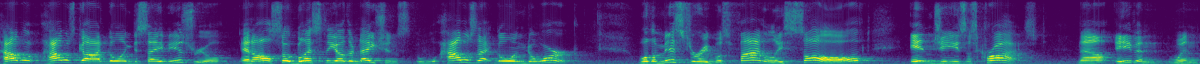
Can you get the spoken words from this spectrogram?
How, how was God going to save Israel and also bless the other nations? How was that going to work? Well, the mystery was finally solved in Jesus Christ. Now, even when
